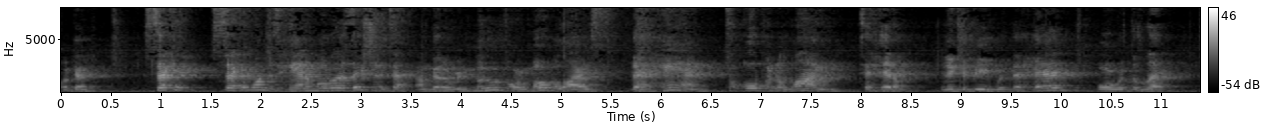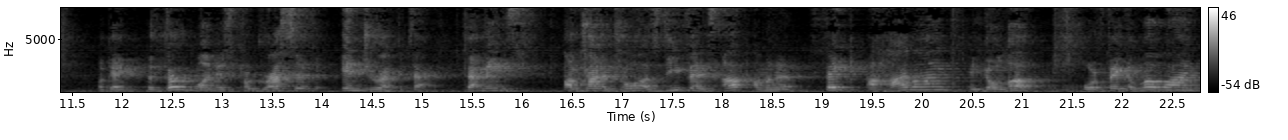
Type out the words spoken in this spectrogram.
Okay? Second, second one is hand immobilization attack. I'm going to remove or mobilize the hand to open a line to hit them. And it could be with the head or with the leg. Okay? The third one is progressive indirect attack. That means I'm trying to draw his defense up. I'm going to fake a high line and go low. Or fake a low line,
